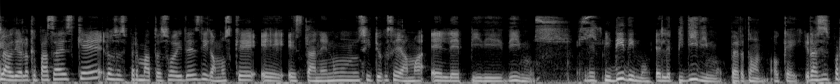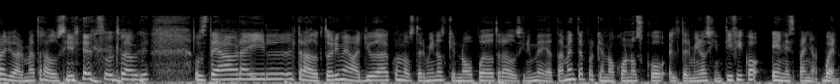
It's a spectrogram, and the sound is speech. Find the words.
Claudia, lo que pasa es que los espermatozoides, digamos que eh, están en un sitio que se llama el epididymus. El epidídimo. El epidídimo, perdón. Ok, gracias por ayudarme a traducir eso, Claudia. Usted abra ahí el traductor y me va a ayudar con los términos que no puedo traducir inmediatamente porque no conozco el término científico en español. Bueno,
